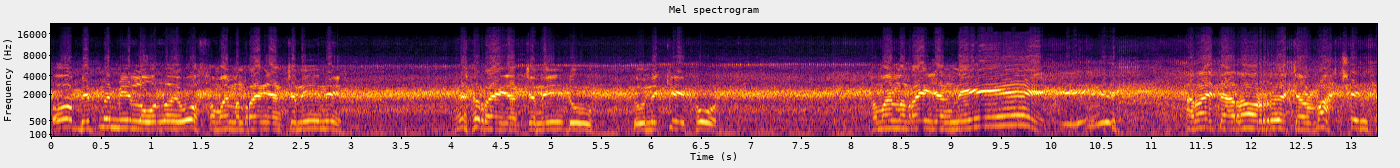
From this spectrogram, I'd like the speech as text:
โอ้บิดไม่มีโหลดเลยโอ้ทำไมมันแรงอย่างจนี้นี่ แรงอย่างจนี้ดูดูนิกกี้พูดทำไมมันแรงอย่างนี้ อะไรจะรอเรือจะว่าเช่นเท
